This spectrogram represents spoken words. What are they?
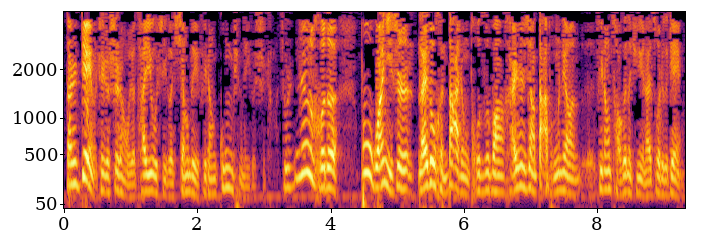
但是电影这个市场，我觉得它又是一个相对非常公平的一个市场，就是任何的，不管你是来头很大这种投资方，还是像大鹏这样非常草根的群体来做这个电影，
